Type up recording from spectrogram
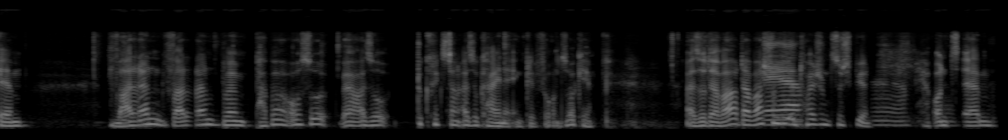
Ähm, war, dann, war dann beim Papa auch so, ja, also du kriegst dann also keine Enkel für uns, okay. Also da war, da war schon die Ja. Enttäuschung zu spüren. Ja, ja. Und ähm,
